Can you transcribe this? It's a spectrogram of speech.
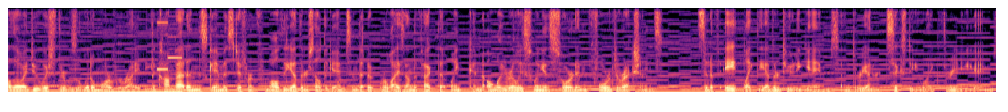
Although I do wish there was a little more variety. The combat in this game is different from all the other Zelda games in that it relies on the fact that Link can only really swing his sword in four directions, instead of eight like the other 2D games, and 360 like 3D games.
